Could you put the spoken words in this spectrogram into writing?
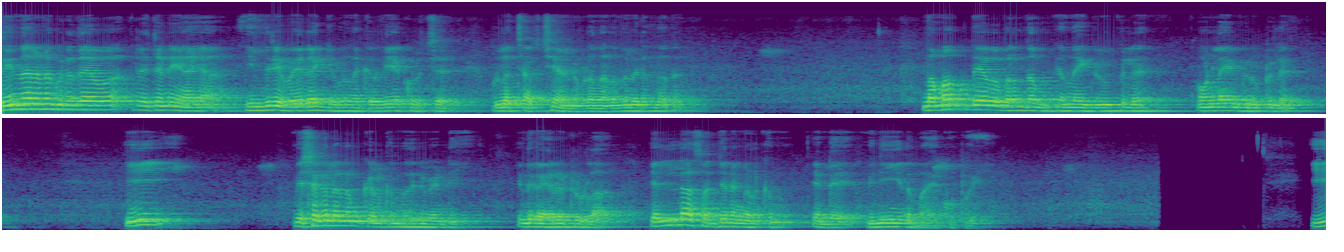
ശ്രീനാരായണ ഗുരുദേവ രചനയായ ഇന്ദ്രിയ വൈരാഗ്യം എന്ന കൃതിയെക്കുറിച്ച് ഉള്ള ചർച്ചയാണ് ഇവിടെ നടന്നു വരുന്നത്. നമദേവ വൃന്ദം എന്ന ഈ ഗ്രൂപ്പിൽ ഓൺലൈൻ ഗ്രൂപ്പിൽ ഈ വിശകലനം കേൾക്കുന്നതിന് വേണ്ടി ഇന്ന് കയറിയിട്ടുള്ള എല്ലാ സജ്ജനങ്ങൾക്കും എന്റെ വിനീതമായ കുപ്പി ഈ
